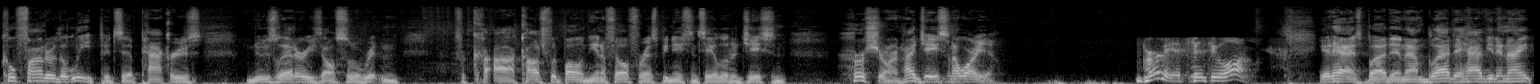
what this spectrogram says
Co founder of The Leap. It's a Packers newsletter. He's also written for co- uh, college football and the NFL for SB Nation. Say hello to Jason Hirschhorn. Hi, Jason. How are you? Bernie, it's been too long. It has, bud, and I'm glad to have you tonight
